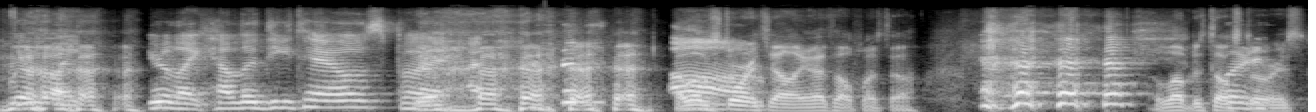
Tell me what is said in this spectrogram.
You're like you're like hella details but I, I love um, storytelling. That's all i tell i love to tell stories.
